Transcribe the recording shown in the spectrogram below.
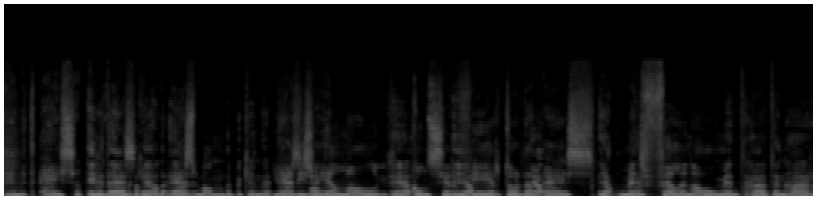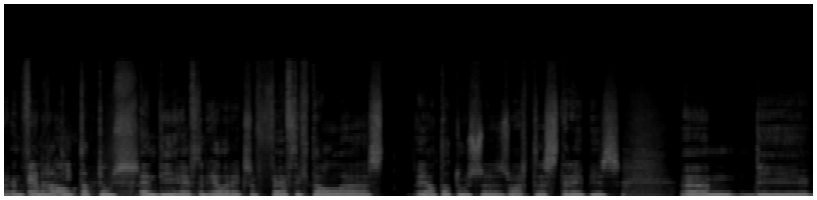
in het ijs zat In het ijs, zat, ja, de ijsman, de bekende Ja, die is zo ijsman. helemaal geconserveerd door dat Ja. ijs. Ja. Met En- vel en al. Met huid en haar en vel en en had al. die tattoos. En die heeft een hele reeks, een vijftigtal st- ja, tattoos, eh, zwarte streepjes. Ehm, die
